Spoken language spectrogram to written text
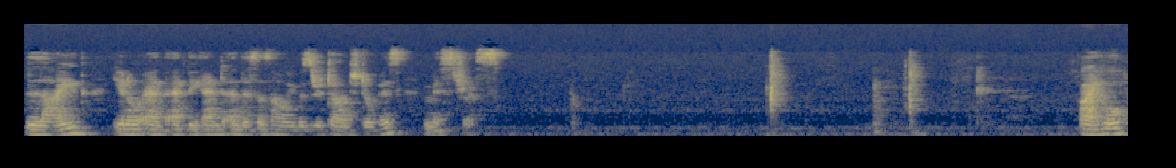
lithe you know and at the end and this is how he was returned to his mistress I hope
